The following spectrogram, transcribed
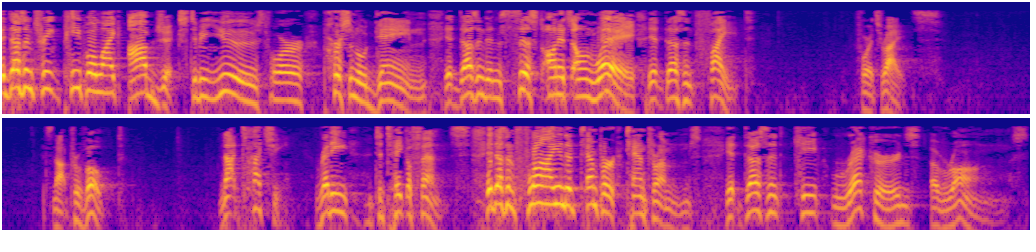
It doesn't treat people like objects to be used for personal gain. It doesn't insist on its own way. It doesn't fight for its rights. It's not provoked, not touchy, ready to take offense. It doesn't fly into temper tantrums. It doesn't keep records of wrongs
